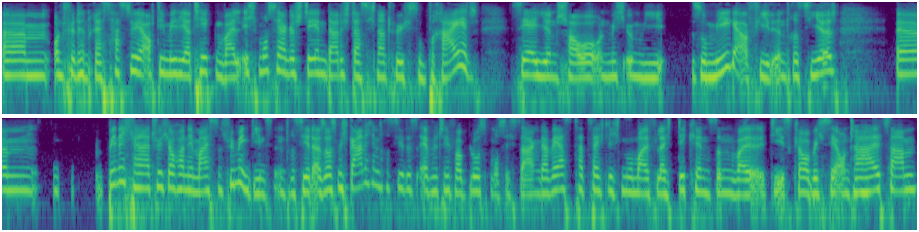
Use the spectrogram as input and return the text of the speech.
Ähm, und für den Rest hast du ja auch die Mediatheken, weil ich muss ja gestehen, dadurch, dass ich natürlich so breit Serien schaue und mich irgendwie so mega viel interessiert, ähm, bin ich ja natürlich auch an den meisten Streamingdiensten interessiert. Also was mich gar nicht interessiert, ist Apple TV Plus, muss ich sagen. Da wäre es tatsächlich nur mal vielleicht Dickinson, weil die ist, glaube ich, sehr unterhaltsam.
